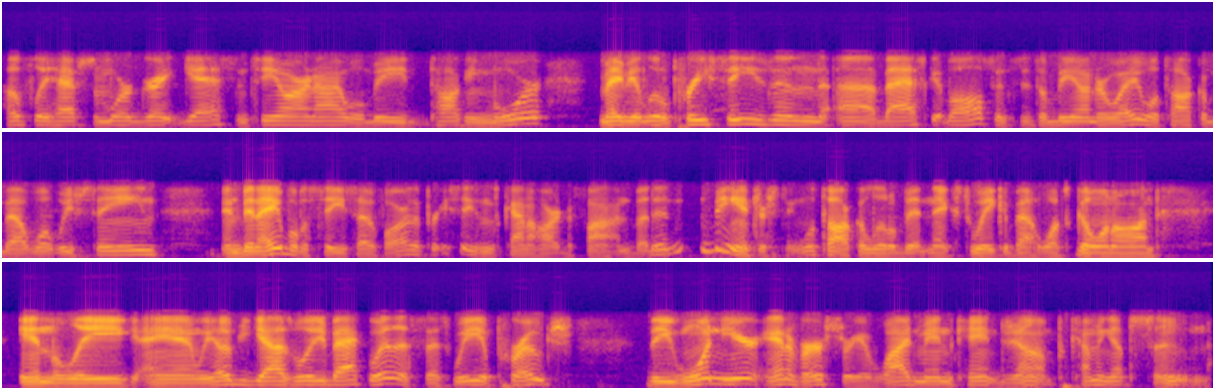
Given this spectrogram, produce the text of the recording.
Hopefully, have some more great guests, and TR and I will be talking more. Maybe a little preseason uh, basketball since it'll be underway. We'll talk about what we've seen and been able to see so far. The preseason's kind of hard to find, but it'll be interesting. We'll talk a little bit next week about what's going on in the league, and we hope you guys will be back with us as we approach the one year anniversary of Wide Men Can't Jump coming up soon.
